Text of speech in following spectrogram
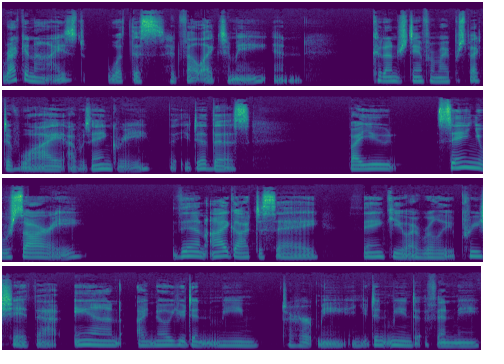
recognized what this had felt like to me and could understand from my perspective why I was angry that you did this, by you saying you were sorry then I got to say, Thank you. I really appreciate that. And I know you didn't mean to hurt me and you didn't mean to offend me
